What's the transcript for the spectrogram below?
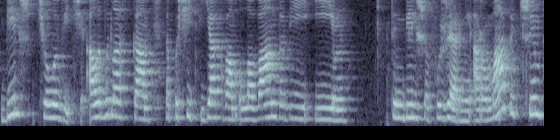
більш чоловічі. Але, будь ласка, напишіть, як вам лавандові і. Тим більше фужерні аромати, чим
